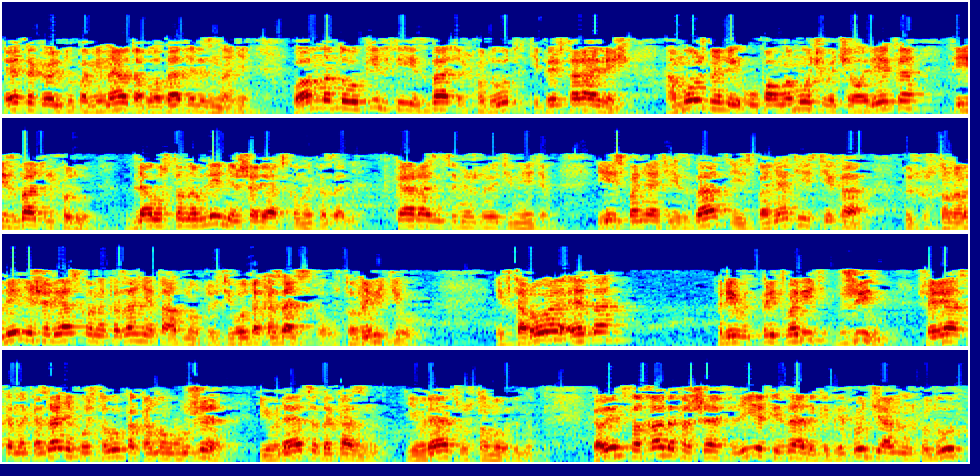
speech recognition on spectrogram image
Это, говорит, упоминают обладатели знания. «Уамма таукиль фи избатель худуд» Теперь вторая вещь. А можно ли уполномочивать человека фи избатель худуд для установления шариатского наказания? Какая разница между этим и этим? Есть понятие избат, есть понятие истиха. То есть установление шариатского наказания это одно, то есть его доказательство, установить его. И второе это притворить в жизнь шариатское наказание после того, как оно уже является доказанным, является установленным. Говорит Фахадафа Шафия Физалика Бихуджи Худуд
